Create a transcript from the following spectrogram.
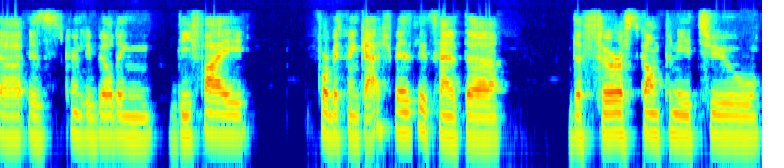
uh, is currently building DeFi for Bitcoin Cash. Basically, it's kind of the the first company to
